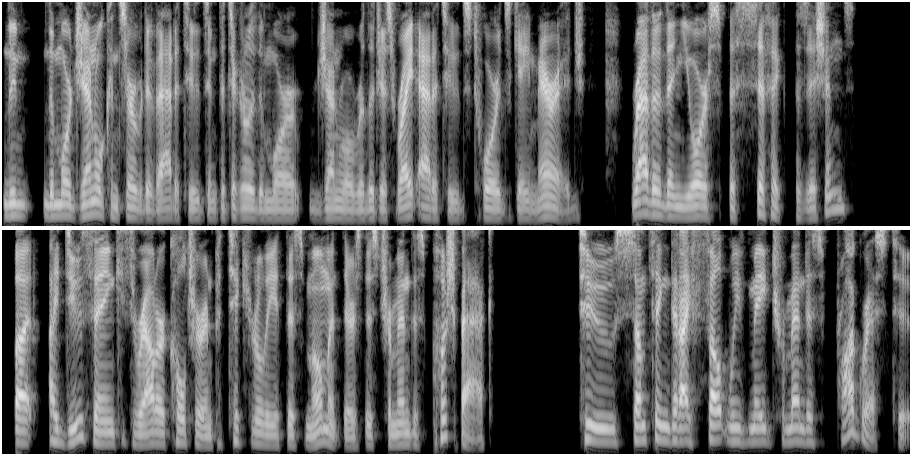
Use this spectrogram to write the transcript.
the the more general conservative attitudes and particularly the more general religious right attitudes towards gay marriage rather than your specific positions. But i do think throughout our culture and particularly at this moment there's this tremendous pushback to something that i felt we've made tremendous progress to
